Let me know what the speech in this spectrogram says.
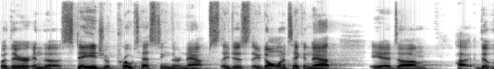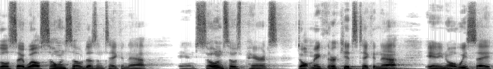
but they're in the stage of protesting their naps. They just, they don't want to take a nap. And um, they'll say, well, so-and-so doesn't take a nap and so and so's parents don't make their kids take a nap. And you know what we say?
